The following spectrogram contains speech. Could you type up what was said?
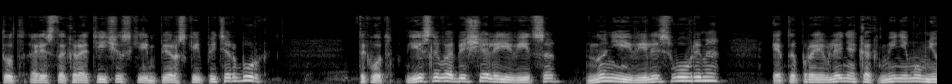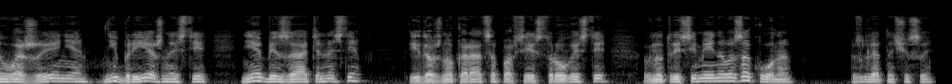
тут аристократический имперский Петербург? Так вот, если вы обещали явиться, но не явились вовремя, это проявление как минимум неуважения, небрежности, необязательности и должно караться по всей строгости внутрисемейного закона. Взгляд на часы.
